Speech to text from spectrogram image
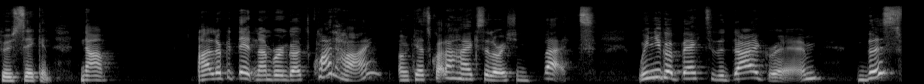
per second. Now, I look at that number and go, it's quite high. Okay, it's quite a high acceleration, but when you go back to the diagram, this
